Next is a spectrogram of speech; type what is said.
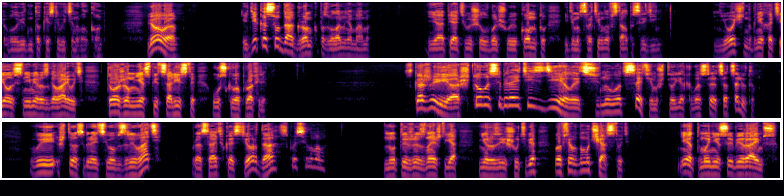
Его было видно только если выйти на балкон. — Лева, иди-ка сюда! — громко позвала меня мама. Я опять вышел в большую комнату и демонстративно встал посредине. Не очень-то мне хотелось с ними разговаривать, тоже мне специалисты узкого профиля. — Скажи, а что вы собираетесь делать, ну вот с этим, что якобы остается от салюта? — Вы что, собираетесь его взрывать, бросать в костер, да? — спросила мама. — Ну, ты же знаешь, что я не разрешу тебе во всем этом участвовать. — Нет, мы не собираемся.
